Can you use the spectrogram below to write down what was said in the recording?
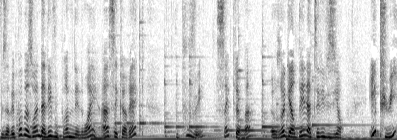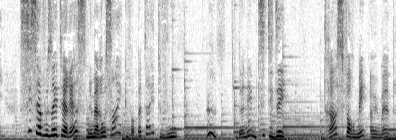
vous n'avez pas besoin d'aller vous promener loin, hein? c'est correct. Vous pouvez simplement regarder la télévision. Et puis, si ça vous intéresse, numéro 5 va peut-être vous hmm, donner une petite idée. Transformer un meuble.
